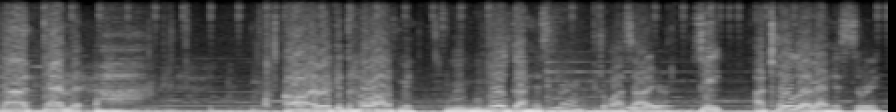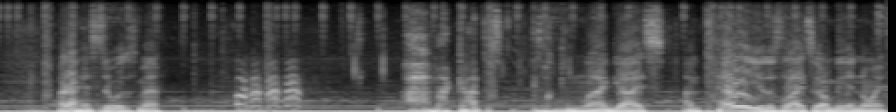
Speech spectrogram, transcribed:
God damn it. Ah. Alright, get the hell out of me. We, we both got history. Oh, get your ass out of here. See? I told you I got history. I got history with this man. Oh my god, this fucking lag, guys. I'm telling you this lag's gonna be annoying.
